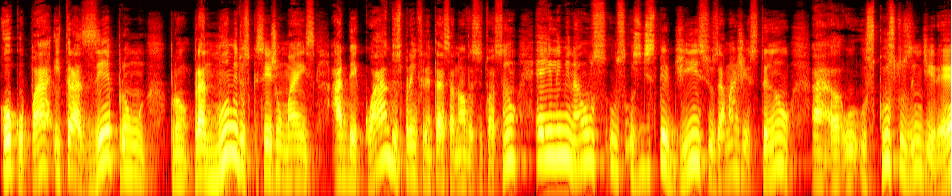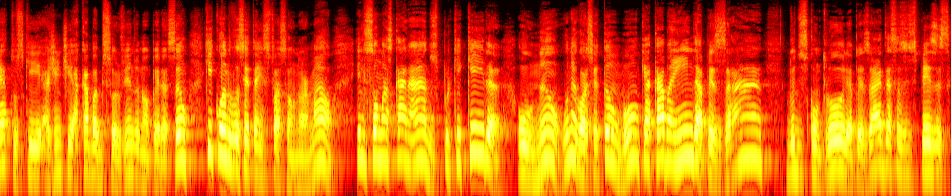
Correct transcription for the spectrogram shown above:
ocupar e trazer para um, um, números que sejam mais adequados para enfrentar essa nova situação é eliminar os, os, os desperdícios, a má gestão, a, os custos indiretos que a gente acaba absorvendo na operação, que quando você está em situação normal, eles são mascarados, porque queira ou não, o negócio é tão bom que acaba ainda, apesar do descontrole, apesar dessas despesas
